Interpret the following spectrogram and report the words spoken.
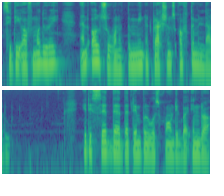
city of Madurai and also one of the main attractions of Tamil Nadu. It is said that the temple was founded by Indra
